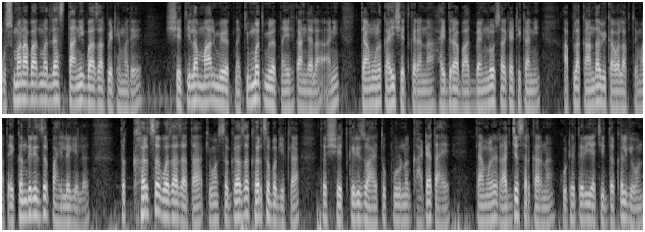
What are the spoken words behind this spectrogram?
उस्मानाबादमधल्या स्थानिक बाजारपेठेमध्ये शेतीला माल मिळत नाही किंमत मिळत नाही कांद्याला. आणि त्यामुळं काही शेतकऱ्यांना हैदराबाद बेंगलोर सारख्या ठिकाणी आपला कांदा विकावा लागतोय. मात्र एकंदरीत जर पाहिलं गेलं तर खर्च वजा जाता किंवा सगळ्याचा खर्च बघितला तर शेतकरी जो आहे तो पूर्ण घाट्यात आहे. त्यामुळे राज्य सरकारनं कुठेतरी याची दखल घेऊन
